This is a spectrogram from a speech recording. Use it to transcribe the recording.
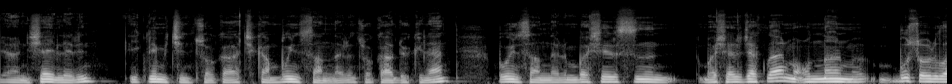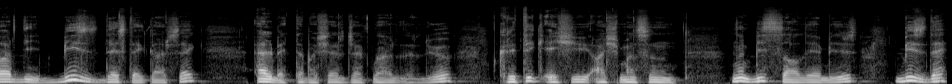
yani şeylerin iklim için sokağa çıkan bu insanların sokağa dökülen bu insanların başarısının başaracaklar mı onlar mı bu sorular değil. Biz desteklersek elbette başaracaklardır diyor. Kritik eşiği aşmasını biz sağlayabiliriz. Biz de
